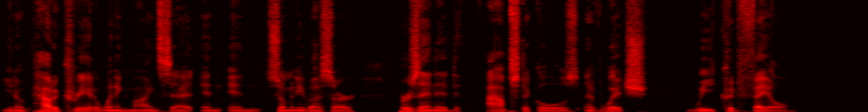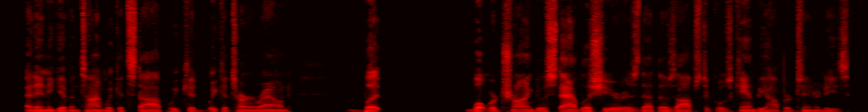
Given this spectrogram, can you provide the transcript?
you know how to create a winning mindset and and so many of us are presented obstacles of which we could fail at any given time we could stop we could we could turn around but what we're trying to establish here is that those obstacles can be opportunities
